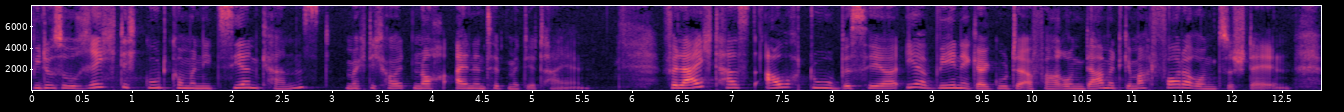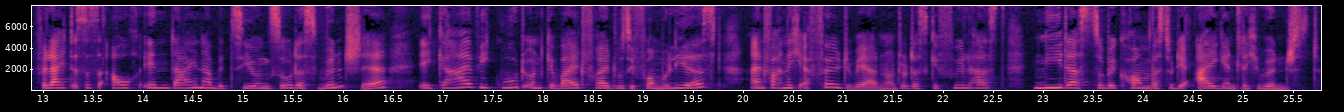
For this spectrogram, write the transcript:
wie du so richtig gut kommunizieren kannst, möchte ich heute noch einen Tipp mit dir teilen. Vielleicht hast auch du bisher eher weniger gute Erfahrungen damit gemacht, Forderungen zu stellen. Vielleicht ist es auch in deiner Beziehung so, dass Wünsche, egal wie gut und gewaltfrei du sie formulierst, einfach nicht erfüllt werden und du das Gefühl hast, nie das zu bekommen, was du dir eigentlich wünschst.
